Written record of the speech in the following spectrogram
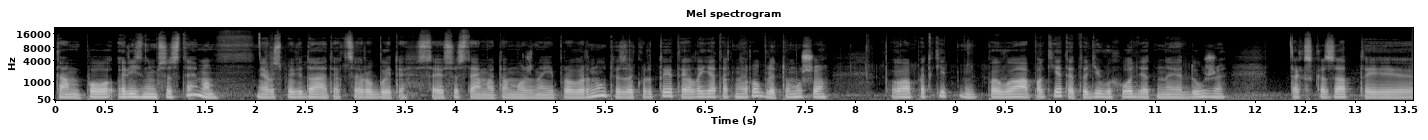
Там по різним системам я розповідаю, як це робити з цією системою. Там можна її провернути, закрутити, але я так не роблю, тому що ПВА пакети, тоді виходять не дуже, так сказати,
